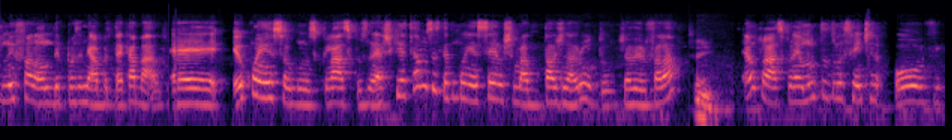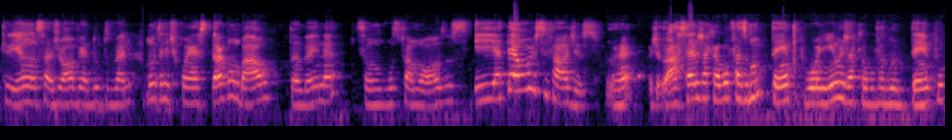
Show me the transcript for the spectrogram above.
continuem falando depois da minha obra ter acabado. É, eu conheço alguns clássicos, né? Acho que até vocês devem conhecer o chamado Tal de Naruto. Já ouviram falar? Sim. É um clássico, né? Muito adolescente ouve, criança, jovem, adulto, velho. Muita gente conhece Dragon Ball também, né? São alguns famosos. E até hoje se fala disso, né? A série já acabou faz muito tempo, o anime já acabou faz muito tempo.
